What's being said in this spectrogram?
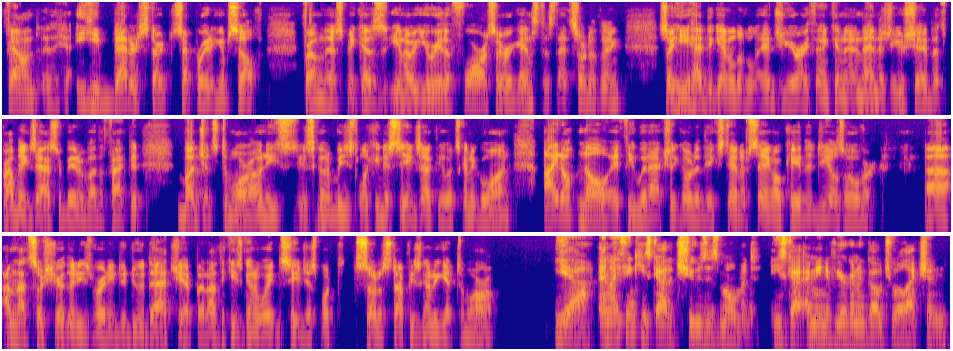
found he better start separating himself from this because, you know, you're either for us or against us, that sort of thing. So he had to get a little edgier, I think. And, and then, as you said, that's probably exacerbated by the fact that budget's tomorrow and he's, he's going to be looking to see exactly what's going to go on. I don't know if he would actually go to the extent of saying, okay, the deal's over. Uh, I'm not so sure that he's ready to do that yet, but I think he's going to wait and see just what sort of stuff he's going to get tomorrow. Yeah, and I think he's got to choose his moment. He's got I mean if you're going to go to election,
